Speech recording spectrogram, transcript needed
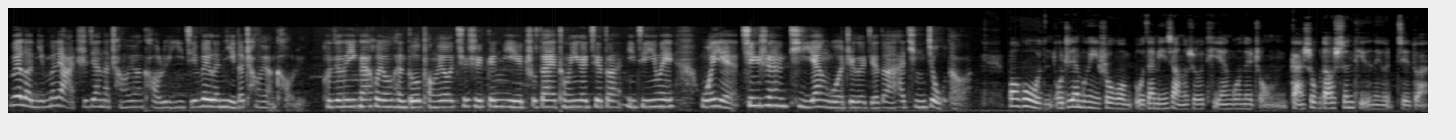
为了你们俩之间的长远考虑，以及为了你的长远考虑。我觉得应该会有很多朋友，其实跟你处在同一个阶段，以及因为我也亲身体验过这个阶段，还挺久的。包括我，我之前不跟你说过，我在冥想的时候体验过那种感受不到身体的那个阶段，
